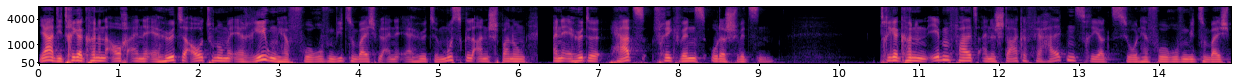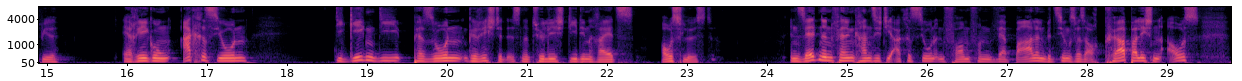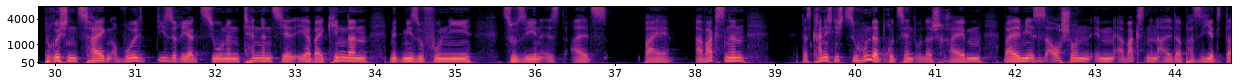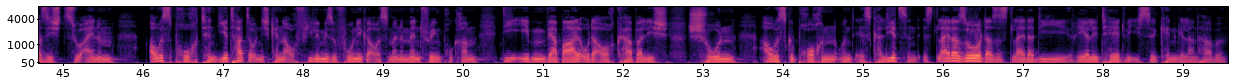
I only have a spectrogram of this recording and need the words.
Ja, die Trigger können auch eine erhöhte autonome Erregung hervorrufen, wie zum Beispiel eine erhöhte Muskelanspannung, eine erhöhte Herzfrequenz oder Schwitzen. Trigger können ebenfalls eine starke Verhaltensreaktion hervorrufen, wie zum Beispiel Erregung, Aggression, die gegen die Person gerichtet ist, natürlich, die den Reiz auslöst. In seltenen Fällen kann sich die Aggression in Form von verbalen beziehungsweise auch körperlichen Ausbrüchen zeigen, obwohl diese Reaktionen tendenziell eher bei Kindern mit Misophonie zu sehen ist als bei Erwachsenen. Das kann ich nicht zu 100 Prozent unterschreiben, weil mir ist es auch schon im Erwachsenenalter passiert, dass ich zu einem Ausbruch tendiert hatte und ich kenne auch viele Misophoniker aus meinem Mentoring-Programm, die eben verbal oder auch körperlich schon ausgebrochen und eskaliert sind. Ist leider so, das ist leider die Realität, wie ich sie kennengelernt habe.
